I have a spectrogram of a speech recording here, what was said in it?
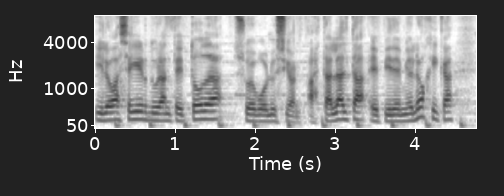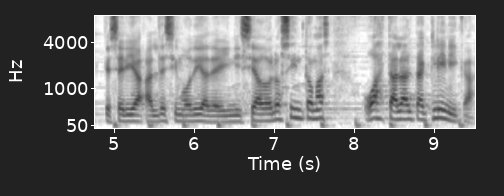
y lo va a seguir durante toda su evolución, hasta la alta epidemiológica, que sería al décimo día de iniciado los síntomas, o hasta la alta clínica.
